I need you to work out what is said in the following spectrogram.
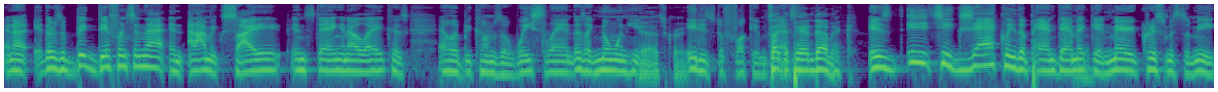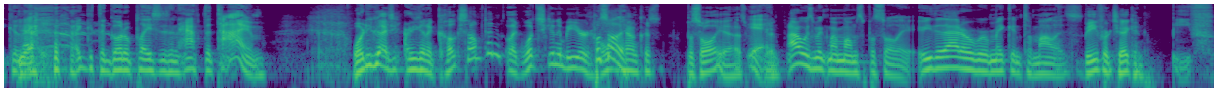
and I, there's a big difference in that. And, and I'm excited in staying in LA because LA becomes a wasteland. There's like no one here. Yeah, that's great. It is the fucking. It's like the pandemic. Is it's exactly the pandemic and Merry Christmas to me because I, I get to go to places in half the time. What do you guys? Are you gonna cook something? Like, what's gonna be your Pozole. hometown Christmas? Pozole, yeah, that's Yeah, good. I always make my mom's pozole. Either that or we're making tamales, Beef or chicken? Beef,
